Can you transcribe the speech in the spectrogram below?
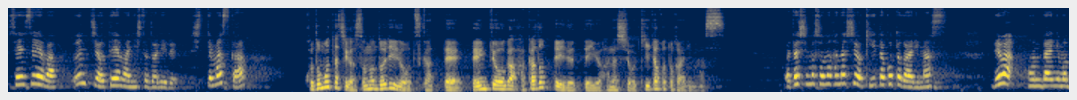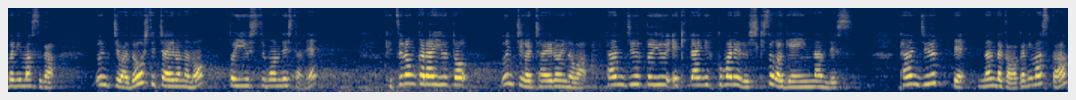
先生はうんちをテーマにしたドリル、知ってますか？う。子供たちがそのドリルを使って勉強がはかどっているっていう話を聞いたことがあります。私もその話を聞いたことがあります。では、本題に戻りますが、うんちはどうして茶色なのという質問でしたね。結論から言うと、うんちが茶色いのは単重という液体に含まれる色素が原因なんです。単重ってなんだかわかりますか？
